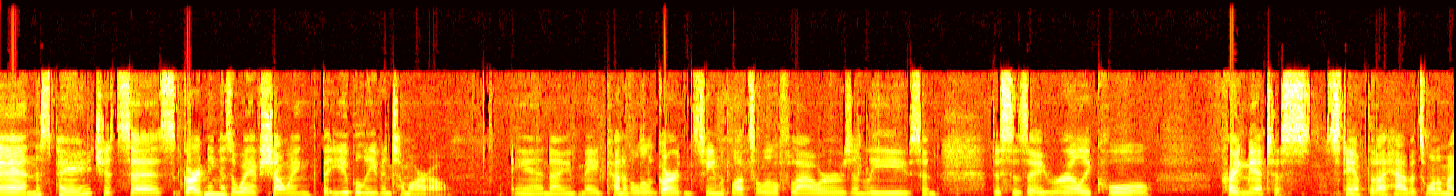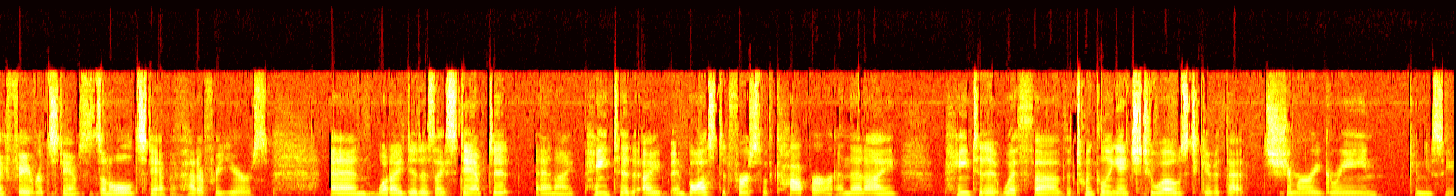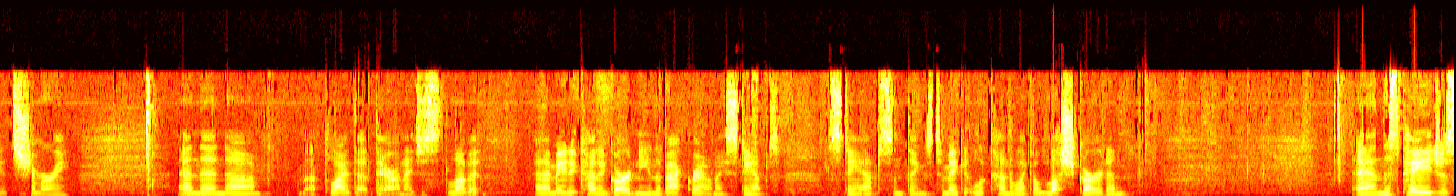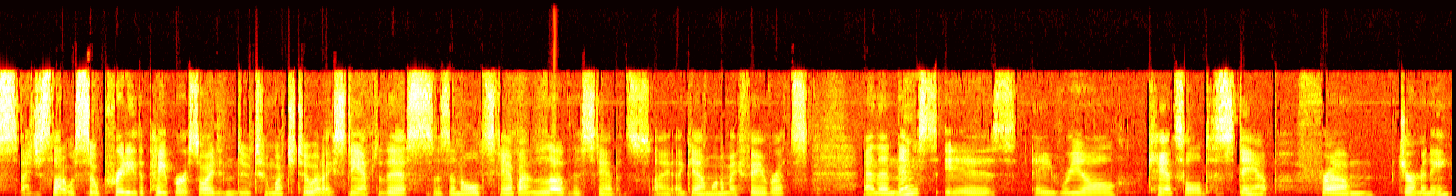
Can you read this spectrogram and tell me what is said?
And this page, it says, gardening is a way of showing that you believe in tomorrow. And I made kind of a little garden scene with lots of little flowers and leaves. And this is a really cool praying mantis stamp that I have. It's one of my favorite stamps. It's an old stamp. I've had it for years. And what I did is I stamped it and I painted, I embossed it first with copper and then I painted it with uh, the twinkling H2Os to give it that shimmery green. Can you see it's shimmery? And then um, applied that there and I just love it. And I made it kind of gardeny in the background. I stamped stamps and things to make it look kind of like a lush garden. And this page is, I just thought it was so pretty, the paper, so I didn't do too much to it. I stamped this as an old stamp. I love this stamp. It's, I, again, one of my favorites. And then this is a real canceled stamp from Germany.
